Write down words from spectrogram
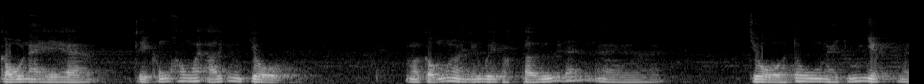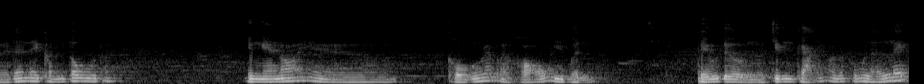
cụ này à, thì cũng không phải ở trong chùa mà cũng là những vị phật tử đến à, chùa tu ngày chủ nhật à, đến đây cộng tu thôi. Nhưng nghe nói à, cụ cũng rất là khổ vì bệnh tiểu đường chân cẳng nó cũng lỡ lét.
